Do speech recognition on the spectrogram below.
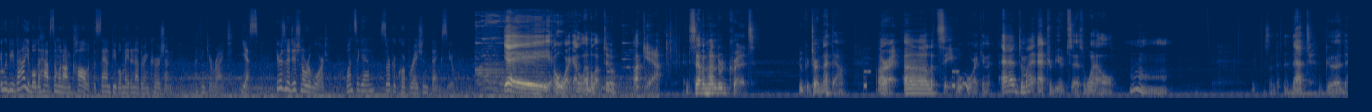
It would be valuable to have someone on call if the Sand People made another incursion. I think you're right. Yes, here's an additional reward. Once again, Czerka Corporation thanks you. Yay! Oh, I got a level up too. Fuck yeah. And 700 credits. Who could turn that down? Alright, uh, let's see. Ooh, I can add to my attributes as well. Hmm. Isn't that good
